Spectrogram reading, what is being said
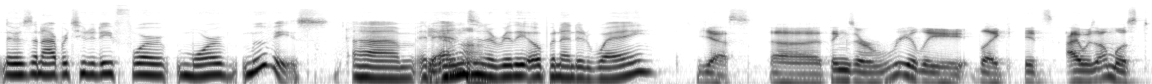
there's an opportunity for more movies. Um, it ends in a really open ended way. Yes, uh, things are really like it's. I was almost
